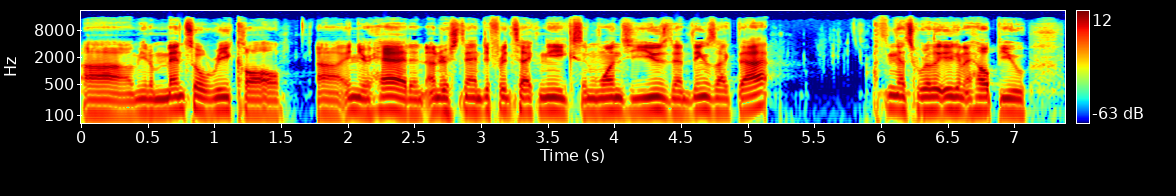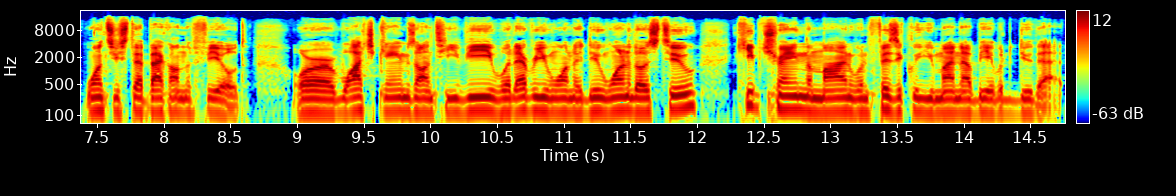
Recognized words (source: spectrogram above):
um, you know, mental recall uh, in your head and understand different techniques and when to use them, things like that. I think that's really going to help you once you step back on the field or watch games on TV, whatever you want to do. One of those two. Keep training the mind when physically you might not be able to do that.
